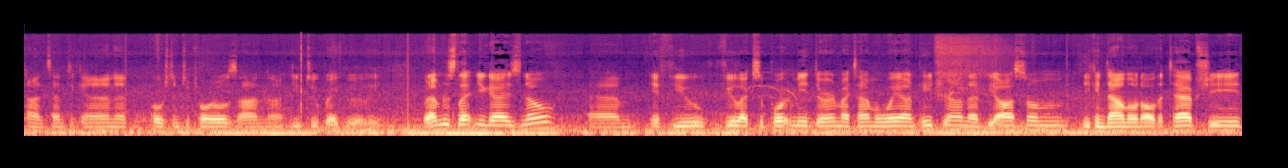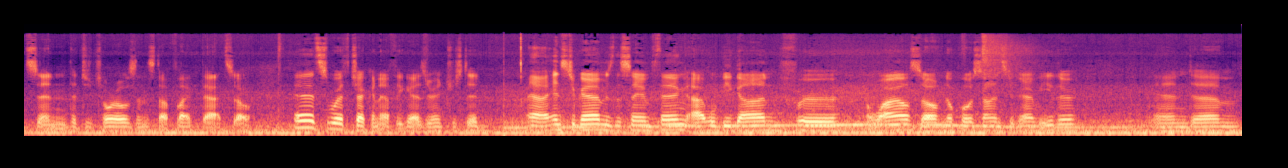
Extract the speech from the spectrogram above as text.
content again and posting tutorials on uh, YouTube regularly. But I'm just letting you guys know um, if you feel like supporting me during my time away on Patreon, that'd be awesome. You can download all the tab sheets and the tutorials and stuff like that. So it's worth checking out if you guys are interested. Uh, Instagram is the same thing. I will be gone for a while, so no posts on Instagram either. And um,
